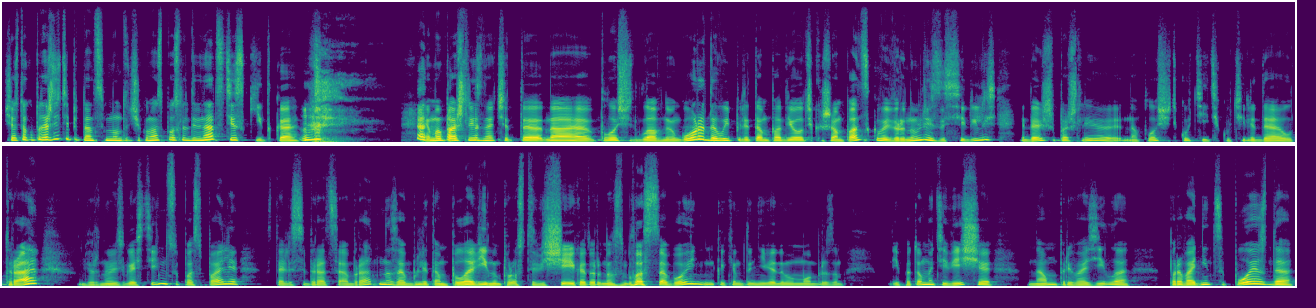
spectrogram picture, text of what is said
сейчас только подождите 15 минуточек, у нас после 12 скидка. И мы пошли, значит, э, на площадь главную города, выпили там под елочкой шампанского, вернулись, заселились, и дальше пошли на площадь кутить. Кутили до утра, вернулись в гостиницу, поспали, стали собираться обратно, забыли там половину просто вещей, которые у нас была с собой каким-то неведомым образом. И потом эти вещи нам привозила проводница поезда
